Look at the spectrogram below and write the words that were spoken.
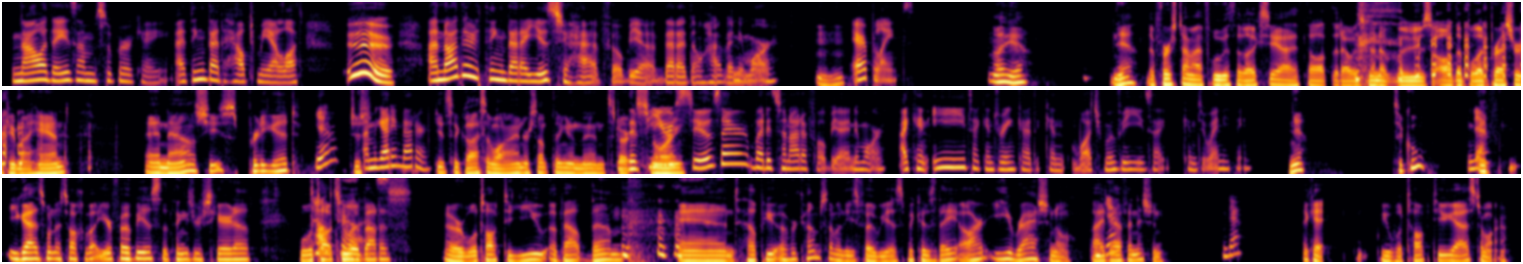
Nowadays, I'm super okay. I think that helped me a lot. Ooh, another thing that I used to have phobia that I don't have anymore Mm-hmm. airplanes. Oh, yeah. Yeah. The first time I flew with Alexia, I thought that I was going to lose all the blood pressure to my hand. And now she's pretty good. Yeah, Just I'm getting better. gets a glass of wine or something and then starts the fear snoring. still is there, but it's not a phobia anymore. I can eat, I can drink, I can watch movies, I can do anything. Yeah, so cool. Yeah. If you guys want to talk about your phobias, the things you're scared of, we'll Talk talk, to you about us. us, or we'll talk to you about them and help you overcome some of these phobias because they are irrational by Yeah. definition. Yeah. Okay. We will talk to you guys tomorrow.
